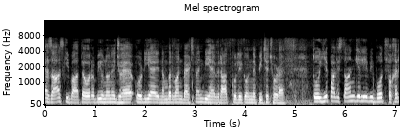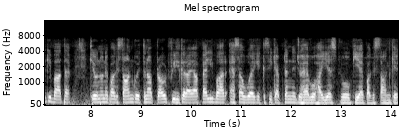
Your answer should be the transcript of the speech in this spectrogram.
اعزاز کی بات ہے اور ابھی انہوں نے جو ہے O D I number one batsman بھی ہیں، وراٹ کوہلی کو انہوں نے پیچھے چھوڑا ہے۔ تو یہ پاکستان کے لیے بھی بہت فخر کی بات ہے کہ انہوں نے پاکستان کو اتنا پراؤڈ فیل کرایا۔ پہلی بار ایسا ہوا ہے کہ کسی کیپٹن نے جو ہے وہ ہائیسٹ وہ کیا ہے پاکستان کے۔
